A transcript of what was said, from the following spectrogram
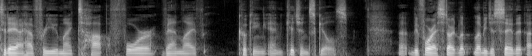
today I have for you my top four van life cooking and kitchen skills. Uh, before I start, let, let me just say that uh,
